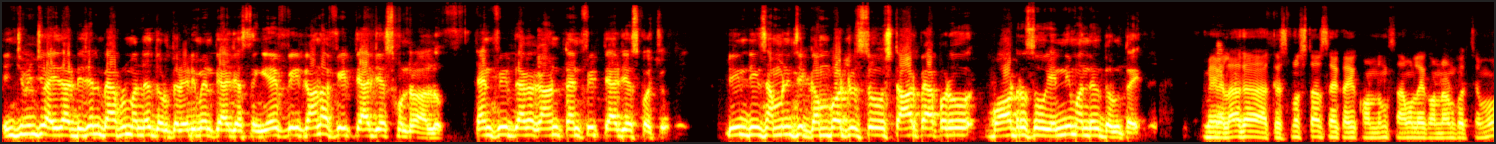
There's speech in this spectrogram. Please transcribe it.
ఇంచుమించు ఐదు ఆరు డిజైన్ పేపర్ మన దగ్గర దొరుకుతాయి. రెడీమేడ్ తయారు చేస్తాం. ఏ ఫీట్ కావాలో ఆ ఫీట్ తయారు చేసుకుంటారు వాళ్ళు. టెన్ ఫీట్ దాకా కావాలంటే టెన్ ఫీట్ తయారు చేసుకోవచ్చు. దీని దీనికి సంబంధించి gum bottles star paper borders ఎన్ని మన దగ్గర దొరుకుతాయి? మేము ఇలాగా క్రిస్మస్ స్టార్స్ అవి కొనడానికి సామాన్లు అవి కొనడానికి వచ్చాము.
